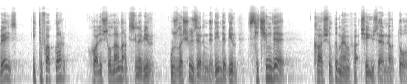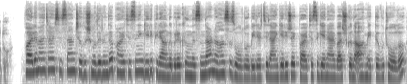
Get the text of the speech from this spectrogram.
ve ittifaklar koalisyonların aksine bir uzlaşı üzerinde değil de bir seçimde karşılıklı menfa şey üzerine doğdu. Parlamenter sistem çalışmalarında partisinin geri planda bırakılmasından rahatsız olduğu belirtilen Gelecek Partisi Genel Başkanı Ahmet Davutoğlu,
